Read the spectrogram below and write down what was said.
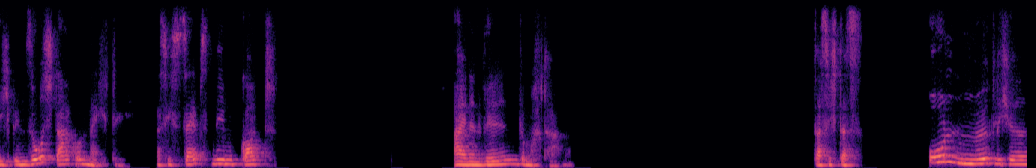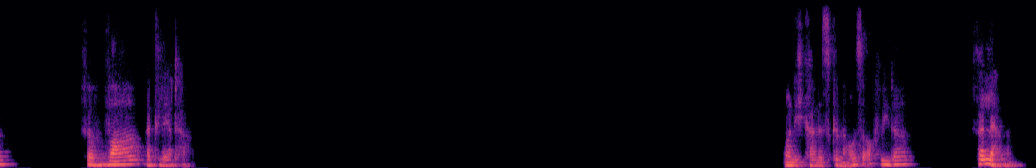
Ich bin so stark und mächtig, dass ich selbst neben Gott einen Willen gemacht habe. Dass ich das Unmögliche für wahr erklärt habe. Und ich kann es genauso auch wieder verlernen.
